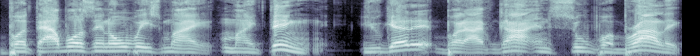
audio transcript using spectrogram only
But that wasn't always my my thing. You get it? But I've gotten super brolic.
